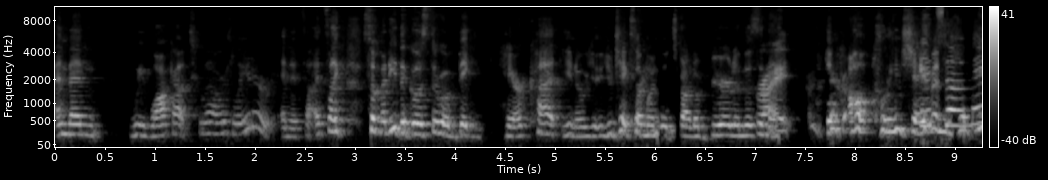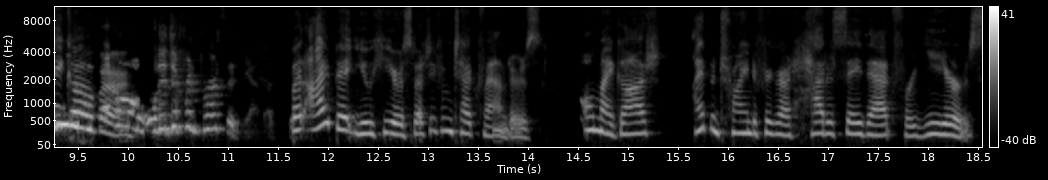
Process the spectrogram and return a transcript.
And then we walk out two hours later and it's it's like somebody that goes through a big haircut you know you, you take someone that's got a beard and this right. and they're all clean shaven. It's a makeover. Oh, what a different person. Yeah but i bet you hear especially from tech founders oh my gosh i've been trying to figure out how to say that for years.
